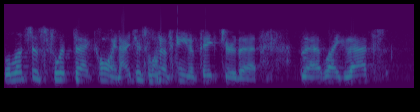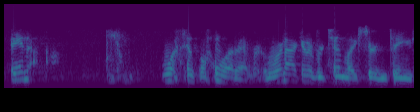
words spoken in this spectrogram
well, let's just flip that coin. I just want to paint a picture that that like that's and whatever. We're not going to pretend like certain things.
